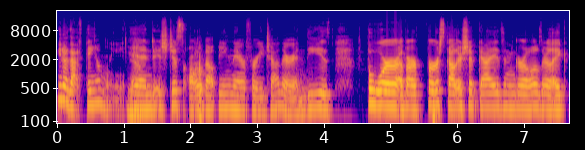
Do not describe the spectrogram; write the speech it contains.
you know, that family. Yeah. And it's just all about being there for each other. And these four of our first scholarship guys and girls are like,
